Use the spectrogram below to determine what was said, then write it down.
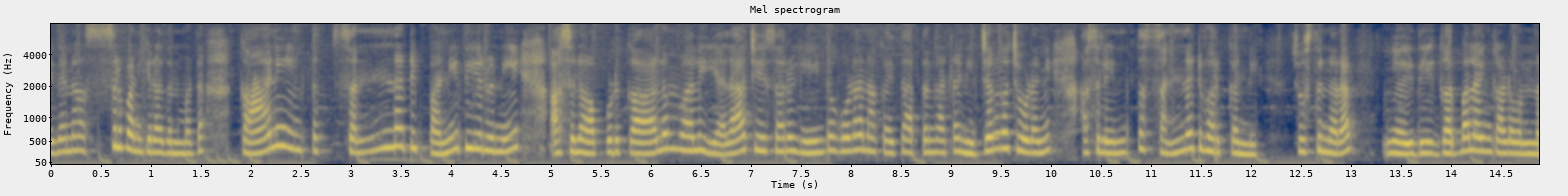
ఏదైనా అస్సలు పనికిరాదు అనమాట కానీ ఇంత సన్నటి పనితీరుని అసలు అప్పుడు కాలం వాళ్ళు ఎలా చేశారో ఏంటో కూడా నాకైతే అర్థం కావట్లేదు. నిజంగా చూడండి అసలు ఎంత సన్నటి వర్క్ అండి. చూస్తున్నారా? ఇది గర్భాలయం కాడ ఉన్న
